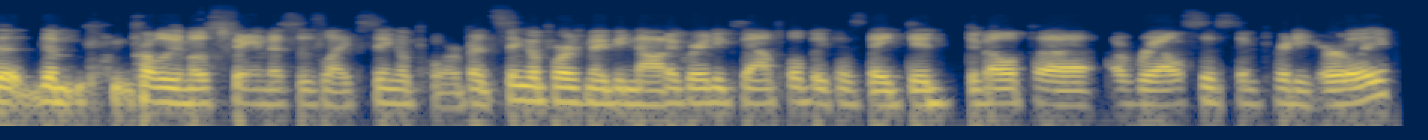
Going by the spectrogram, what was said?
the the probably most famous is like Singapore, but Singapore is maybe not a great example because they did develop a, a rail system pretty early.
